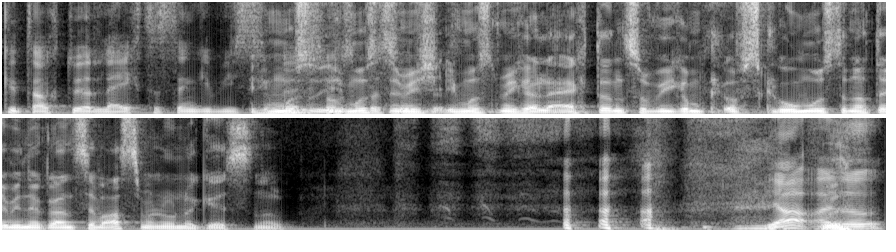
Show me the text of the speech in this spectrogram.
gedacht, du erleichterst dein Gewissen. ich, muss, ich, musste mich, das. ich musste mich erleichtern, so wie ich aufs Klo musste, nachdem ich eine ganze Wassermelone gegessen habe. Ja, also,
